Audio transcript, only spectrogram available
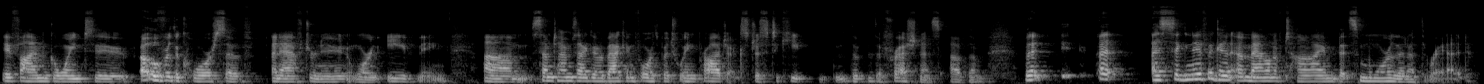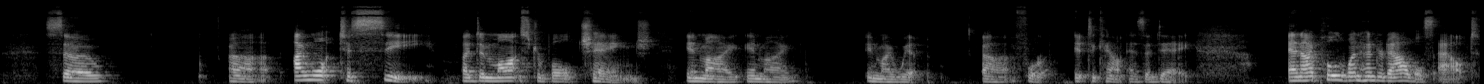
if I'm going to, over the course of an afternoon or an evening. Um, sometimes I go back and forth between projects just to keep the, the freshness of them. But a, a significant amount of time that's more than a thread. So uh, I want to see a demonstrable change in my in my in my whip uh, for it to count as a day. And I pulled 100 owls out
